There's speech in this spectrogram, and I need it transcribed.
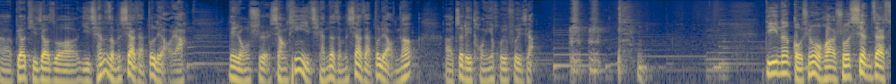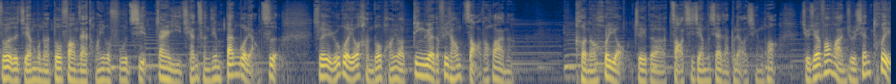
呃，标题叫做“以前的怎么下载不了呀？”内容是想听以前的怎么下载不了呢？啊，这里统一回复一下。第一呢，狗熊有话说，现在所有的节目呢都放在同一个服务器，但是以前曾经搬过两次，所以如果有很多朋友订阅的非常早的话呢，可能会有这个早期节目下载不了的情况。解决方法就是先退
